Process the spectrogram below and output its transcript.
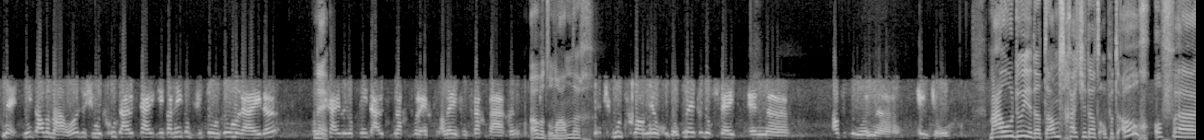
Nee, niet allemaal hoor. Dus je moet goed uitkijken. Je kan niet op je tomtom rijden. Nee. er nog niet uitgebracht voor echt alleen voor vrachtwagens. Oh, wat onhandig. Dus je moet gewoon heel goed opletten nog steeds. En eh, af en toe een eh, eentje om. Maar hoe doe je dat dan? Schat je dat op het oog? Of, eh,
